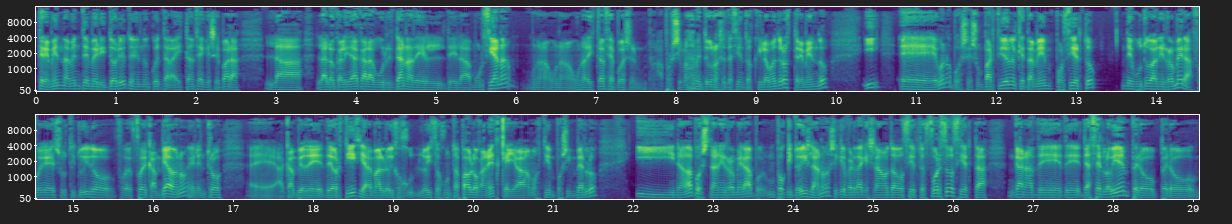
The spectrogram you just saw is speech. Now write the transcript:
tremendamente meritorio teniendo en cuenta la distancia que separa la, localidad calagurritana de la murciana, una, distancia pues aproximadamente unos 700 kilómetros, tremendo. Y eh, bueno, pues es un partido en el que también, por cierto, debutó Dani Romera, fue sustituido, fue, fue cambiado, ¿no? Él entró eh, a cambio de, Ortiz y además lo hizo, lo hizo junto a Pablo Ganet, que llevábamos tiempo sin verlo. Y nada, pues Dani Romera, pues, un poquito isla, ¿no? Sí que es verdad que se le ha notado cierto esfuerzo, cierta ganas de, de, hacerlo bien, pero, pero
